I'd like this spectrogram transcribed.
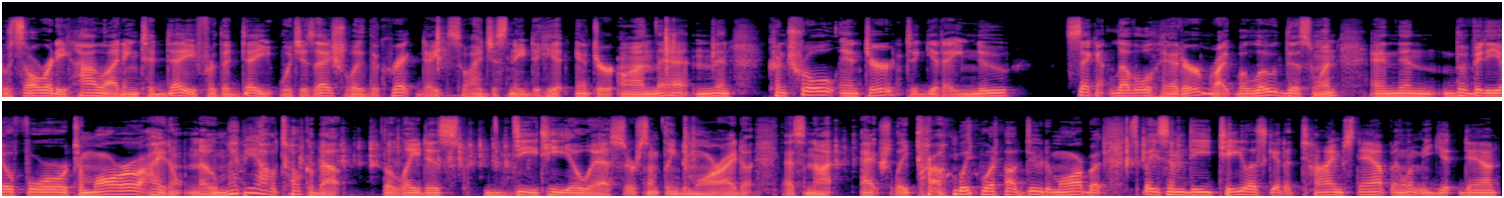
It's already highlighting today for the date, which is actually the correct date. So I just need to hit enter on that and then control enter to get a new second level header right below this one. And then the video for tomorrow, I don't know. Maybe I'll talk about the latest DTOS or something tomorrow. I don't. That's not actually probably what I'll do tomorrow. But Space MDT. Let's get a timestamp and let me get down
